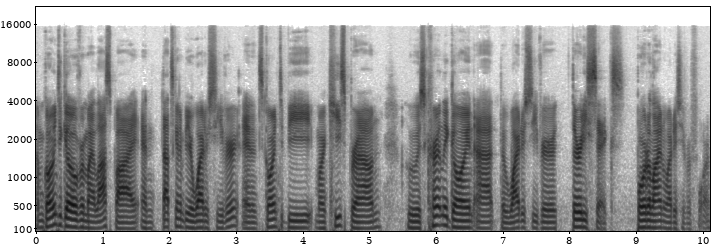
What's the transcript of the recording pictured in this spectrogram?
I'm going to go over my last buy, and that's going to be a wide receiver, and it's going to be Marquise Brown, who is currently going at the wide receiver 36, borderline wide receiver 4.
